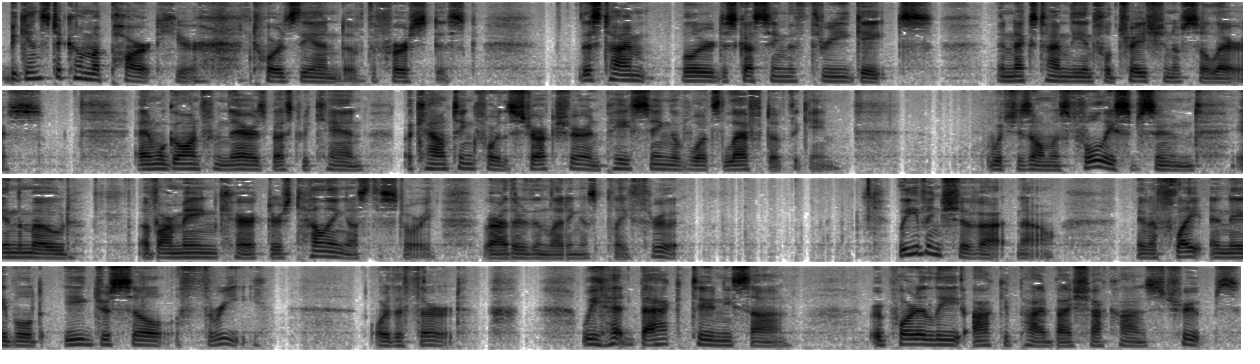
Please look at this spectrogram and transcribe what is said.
begins to come apart here towards the end of the first disc. This time we're discussing the three gates, and next time the infiltration of Solaris. And we'll go on from there as best we can, accounting for the structure and pacing of what's left of the game, which is almost fully subsumed in the mode of our main characters telling us the story rather than letting us play through it. Leaving Shevat now, in a flight enabled Yggdrasil 3, or the third, we head back to Nisan, reportedly occupied by Shakan's troops,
